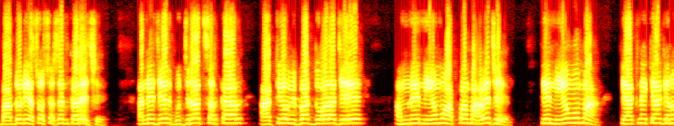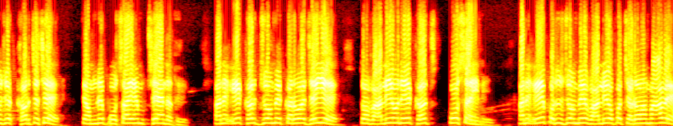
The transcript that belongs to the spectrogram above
બારડોલી એસોસિએશન કરે છે. અને જે ગુજરાત સરકાર આરટીઓ વિભાગ દ્વારા જે અમને નિયમો આપવામાં આવે છે તે નિયમોમાં ક્યાંક ને ક્યાંક એનો જે ખર્ચ છે તે અમને પોસાય એમ છે નથી. અને એ ખર્ચ જો અમે કરવા જઈએ, તો વાલીઓને એ ખર્ચ પોસાય નહીં. અને એ પછી જો અમે વાલીઓ પર ચડવામાં આવે,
